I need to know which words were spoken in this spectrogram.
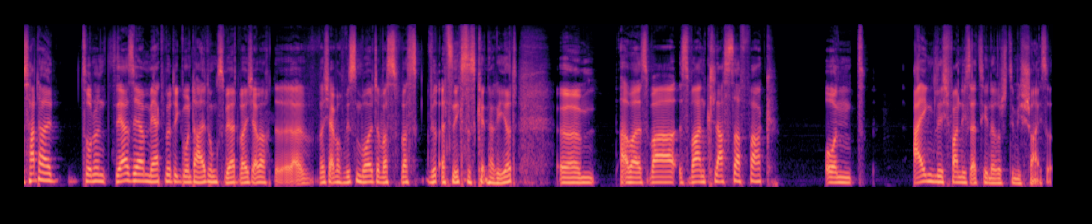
es hat halt so einen sehr, sehr merkwürdigen Unterhaltungswert, weil ich einfach, äh, weil ich einfach wissen wollte, was, was wird als nächstes generiert. Ähm, aber es war, es war ein Clusterfuck und eigentlich fand ich es erzählerisch ziemlich scheiße.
